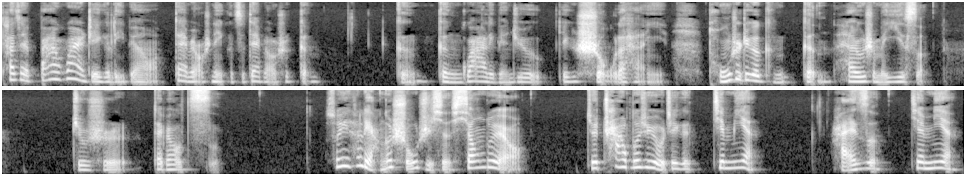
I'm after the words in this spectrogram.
它在八卦这个里边啊，代表是哪个字？代表是艮。艮艮卦里边就有这个手的含义。同时，这个艮艮还有什么意思？就是代表子。所以它两个手指相相对哦。就差不多就有这个见面，孩子见面，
